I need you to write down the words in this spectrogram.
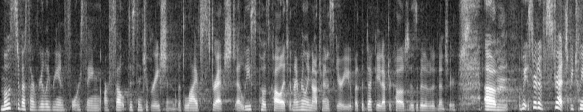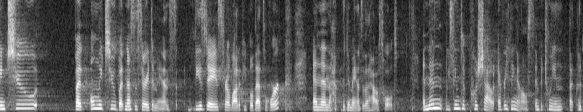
most of us are really reinforcing our felt disintegration with lives stretched, at least post college. And I'm really not trying to scare you, but the decade after college is a bit of an adventure. Um, we sort of stretch between two, but only two, but necessary demands. These days, for a lot of people, that's work and then the, the demands of the household. And then we seem to push out everything else in between that could,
